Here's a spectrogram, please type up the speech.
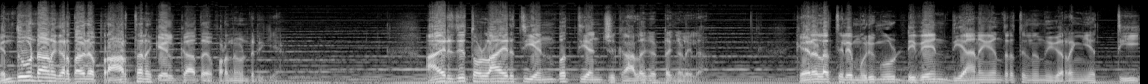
എന്തുകൊണ്ടാണ് കർത്താവിന്റെ പ്രാർത്ഥന കേൾക്കാതെ പറഞ്ഞുകൊണ്ടിരിക്കുക? ആയിരത്തി തൊള്ളായിരത്തി എൺപത്തി അഞ്ച് കാലഘട്ടങ്ങളിൽ കേരളത്തിലെ മുരുങ്ങൂർ ഡിവൈൻ ധ്യാന കേന്ദ്രത്തിൽ നിന്ന് ഇറങ്ങിയ തീ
